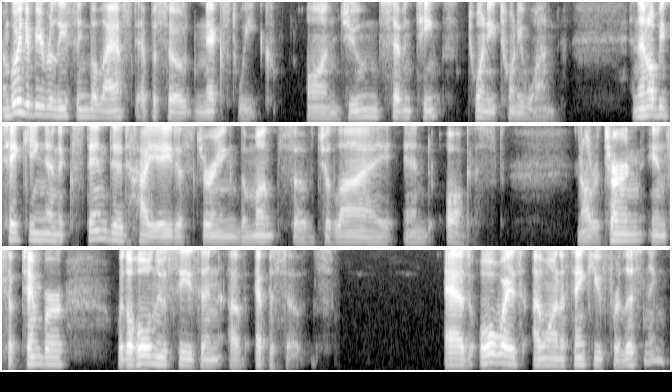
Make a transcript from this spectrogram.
I'm going to be releasing the last episode next week on June 17th, 2021, and then I'll be taking an extended hiatus during the months of July and August. And I'll return in September with a whole new season of episodes. As always, I want to thank you for listening,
